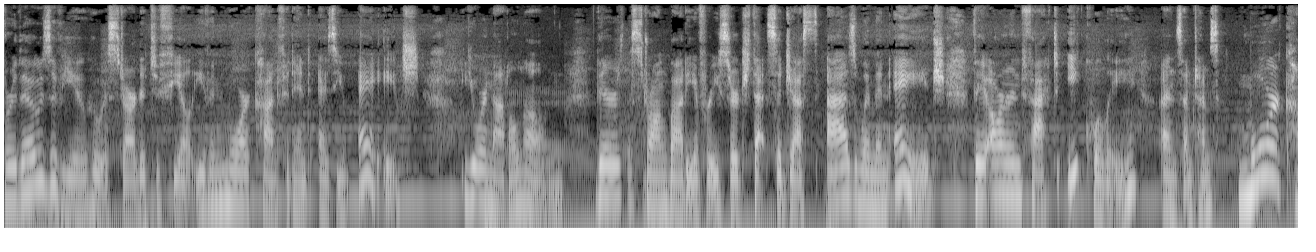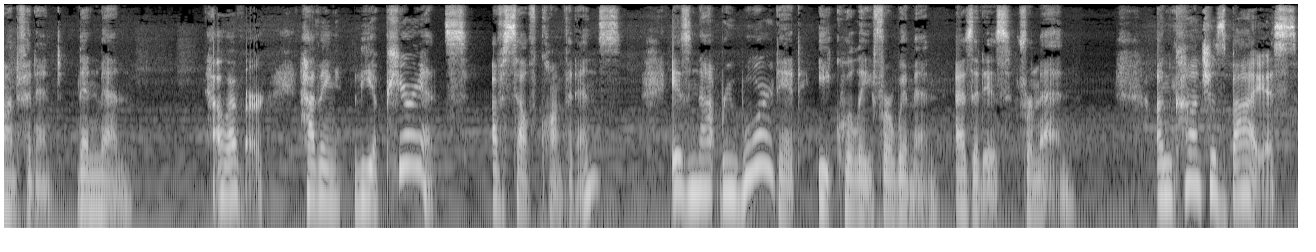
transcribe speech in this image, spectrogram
For those of you who have started to feel even more confident as you age, you are not alone. There's a strong body of research that suggests as women age, they are in fact equally and sometimes more confident than men. However, having the appearance of self confidence is not rewarded equally for women as it is for men. Unconscious bias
